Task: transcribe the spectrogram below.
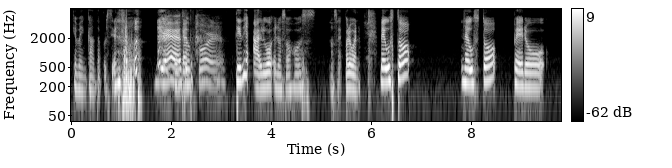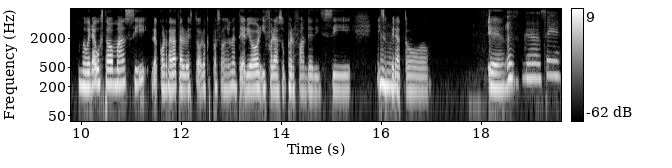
que me encanta, por cierto. Yes, of course. Tiene algo en los ojos, no sé, pero bueno, me gustó, me gustó, pero me hubiera gustado más si recordara tal vez todo lo que pasó en el anterior y fuera súper fan de DC y supiera todo. Eh, es que sí,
